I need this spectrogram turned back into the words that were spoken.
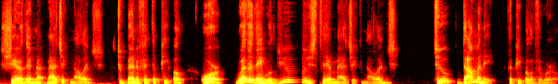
share their magic knowledge to benefit the people, or whether they will use their magic knowledge to dominate the people of the world.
